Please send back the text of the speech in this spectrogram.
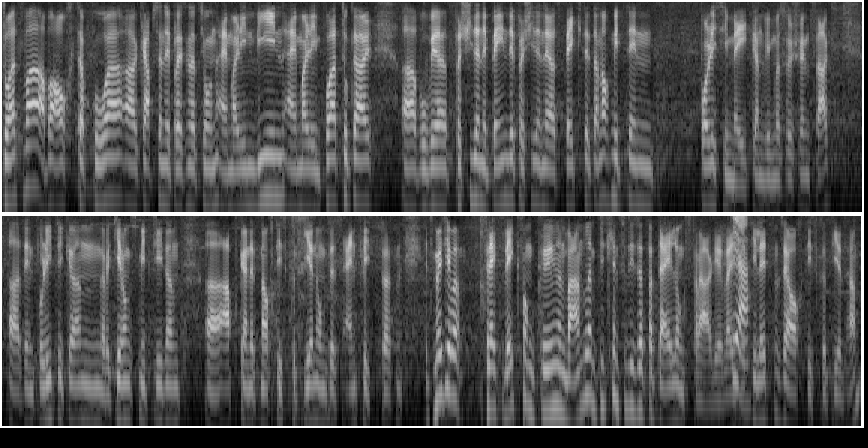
dort war, aber auch davor äh, gab es eine Präsentation einmal in Wien, einmal in Portugal, äh, wo wir verschiedene Bände, verschiedene Aspekte, dann auch mit den Policymakern, wie man so schön sagt, äh, den Politikern, Regierungsmitgliedern, Abgeordneten auch diskutieren, um das einfließen zu lassen. Jetzt möchte ich aber vielleicht weg vom grünen Wandel ein bisschen zu dieser Verteilungsfrage, weil ja. wir die letztens ja auch diskutiert haben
